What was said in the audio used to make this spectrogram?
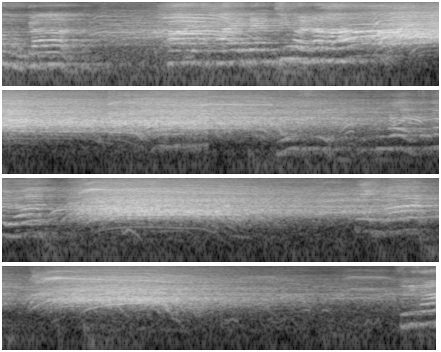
ังของการไฮไฮเต็มที่หน่อยนะคะสวัสดีครับ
